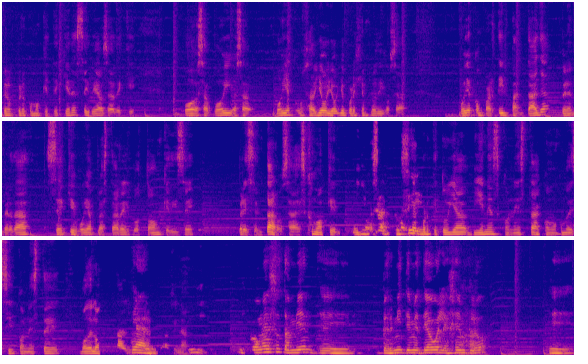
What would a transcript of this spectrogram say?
pero, pero como que te queda esa idea, o sea, de que, o sea, voy, o sea, voy a, o sea, yo, yo, yo por ejemplo digo, o sea, voy a compartir pantalla, pero en verdad sé que voy a aplastar el botón que dice presentar, o sea, es como que Exacto, porque tú ya vienes con esta, como, como decir, con este modelo mental. Claro. Al final. Y, con eso también, eh, permíteme, te hago el ejemplo eh,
